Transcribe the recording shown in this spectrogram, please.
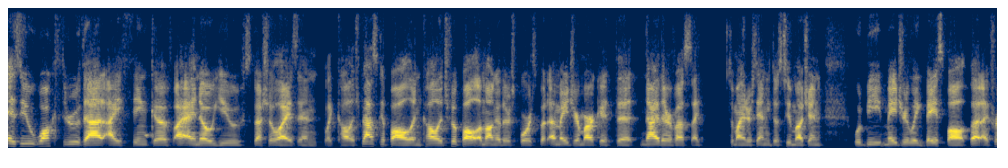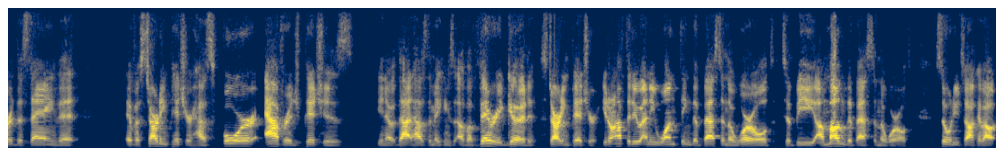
As you walk through that, I think of I know you specialize in like college basketball and college football, among other sports, but a major market that neither of us, I, to my understanding, does too much in would be Major League Baseball. But I've heard the saying that if a starting pitcher has four average pitches, you know that has the makings of a very good starting pitcher. You don't have to do any one thing the best in the world to be among the best in the world. So when you talk about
